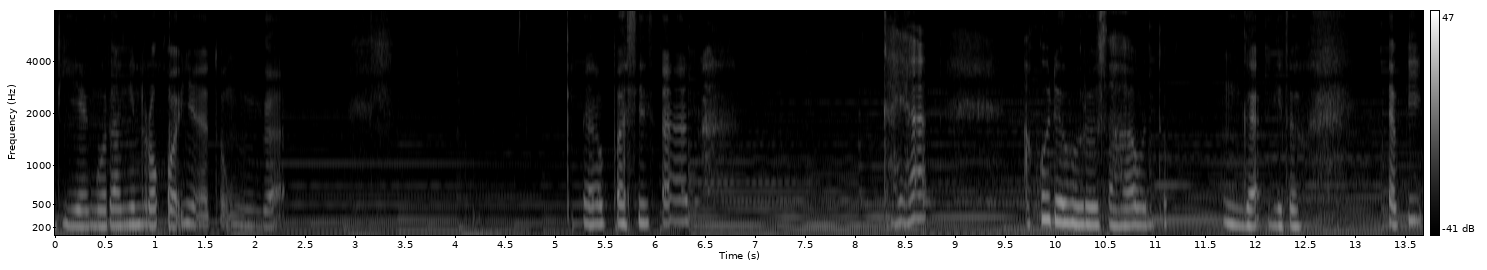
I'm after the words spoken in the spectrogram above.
Dia ngurangin rokoknya atau enggak? Kenapa sih saat kayak aku udah berusaha untuk enggak gitu. Tapi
